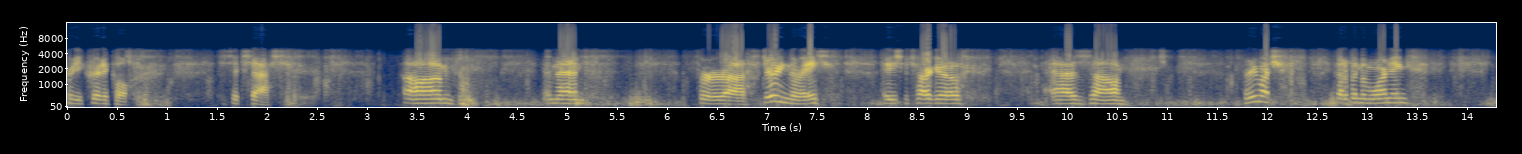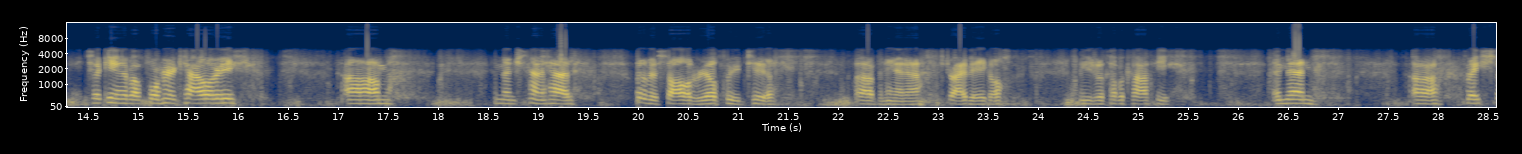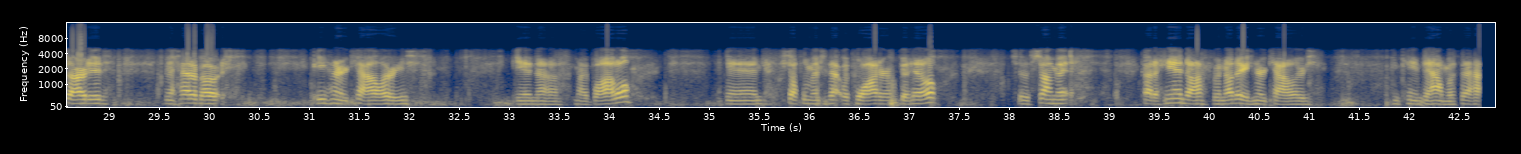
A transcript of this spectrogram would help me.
pretty critical to success. Um, and then for uh, during the race, I used Vitargo as um, pretty much got up in the morning, took in about 400 calories, um, and then just kind of had a little bit of solid real food too. Uh, banana, dry bagel, usual cup of coffee. And then uh, race started, and I had about 800 calories in uh, my bottle, and supplemented that with water up the hill to the summit. Got a handoff of another 800 calories, and came down with that.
